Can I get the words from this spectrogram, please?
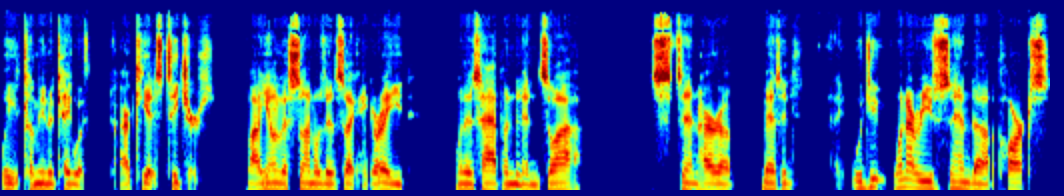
We communicate with our kids' teachers. My youngest son was in second grade when this happened, and so I sent her a message. Would you, whenever you send uh, Parks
